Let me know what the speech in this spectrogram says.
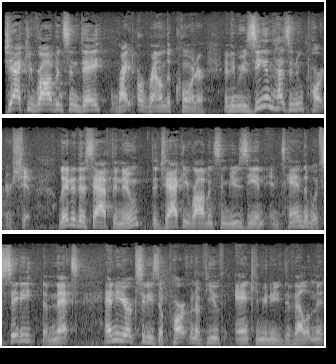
Jackie Robinson Day right around the corner, and the museum has a new partnership. Later this afternoon, the Jackie Robinson Museum, in tandem with Citi, the Mets, and New York City's Department of Youth and Community Development,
